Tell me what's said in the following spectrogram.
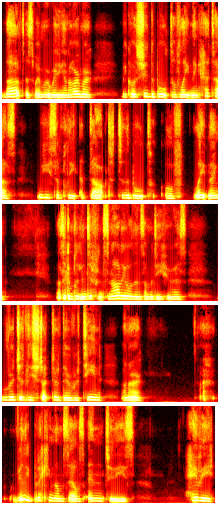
that is when we're wearing an armour, because should the bolt of lightning hit us, we simply adapt to the bolt of lightning. That's a completely different scenario than somebody who has rigidly structured their routine and are really bricking themselves into these heavy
